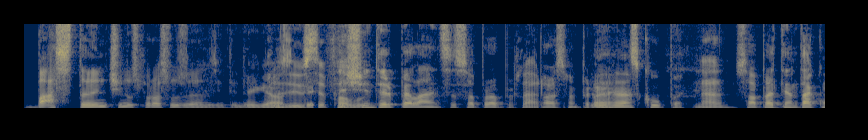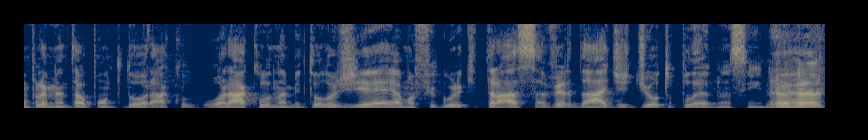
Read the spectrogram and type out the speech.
bastante nos próximos anos, entendeu? Legal. Inclusive, você Deixa eu falou. interpelar antes da sua própria Claro. próxima pergunta. Aham. Desculpa. Nada. Só para tentar complementar o ponto do oráculo. O oráculo na mitologia é uma figura que traz a verdade de outro plano, assim, né? Aham.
